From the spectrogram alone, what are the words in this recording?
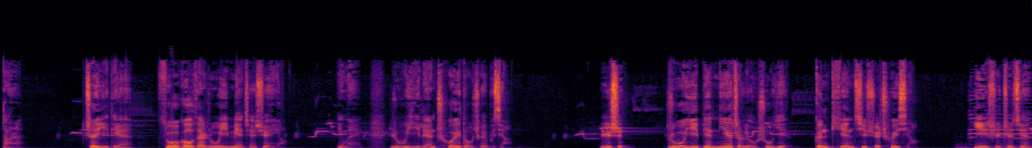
当然，这一点。足够在如意面前炫耀，因为如意连吹都吹不响。于是，如意便捏着柳树叶跟田七学吹响，一时之间，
